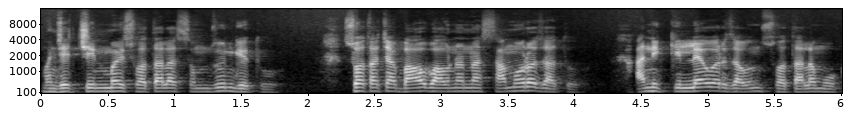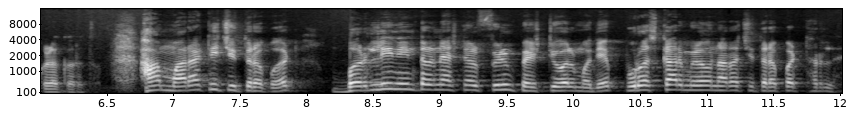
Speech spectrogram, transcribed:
म्हणजे चिन्मय स्वतःला समजून घेतो स्वतःच्या भावभावनांना सामोरं जातो आणि किल्ल्यावर जाऊन स्वतःला मोकळं करतो. हा मराठी चित्रपट बर्लिन इंटरनॅशनल फिल्म फेस्टिवलमध्ये पुरस्कार मिळवणारा चित्रपट ठरलाय.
